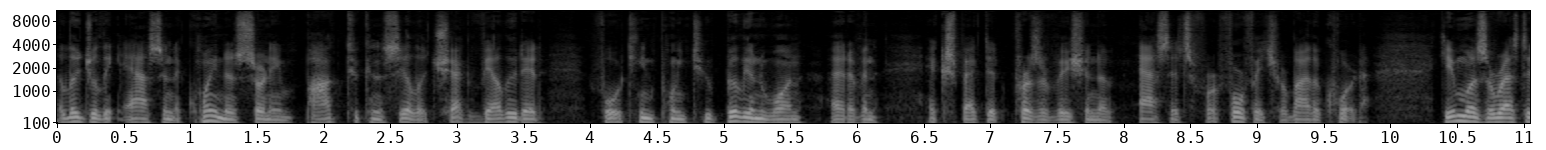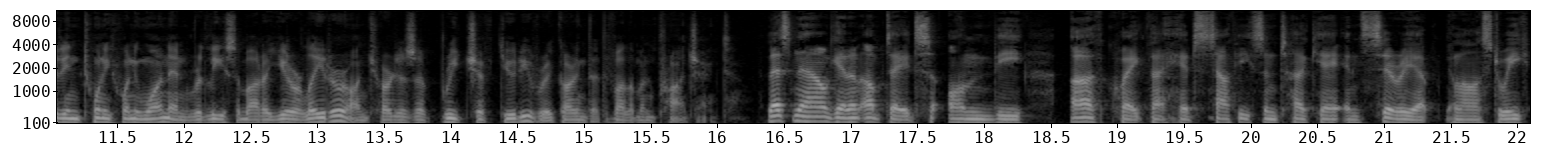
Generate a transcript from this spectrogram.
allegedly asked an acquaintance surnamed Park to conceal a check valued at 14.2 billion won ahead of an expected preservation of assets for forfeiture by the court. Kim was arrested in 2021 and released about a year later on charges of breach of duty regarding the development project. Let's now get an update on the earthquake that hit southeastern Turkey and Syria last week.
